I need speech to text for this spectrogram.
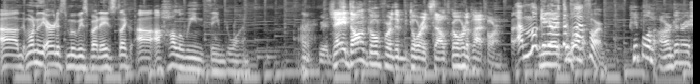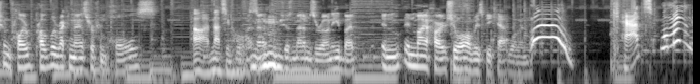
What? Um, one of the Ernest movies, but it's like uh, a Halloween themed one. Huh, weird. Jay, don't go for the door itself. Go for the platform. I'm looking mean, at like, the people on- platform. People in our generation probably, probably recognize her from Holes. Oh, I've not seen I Holes. know she was Madame Zeroni, but in in my heart, she will always be Catwoman. Woo! Catwoman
